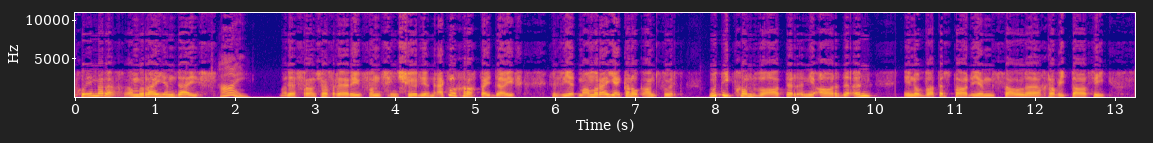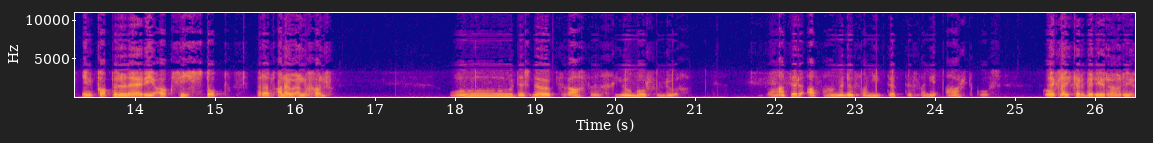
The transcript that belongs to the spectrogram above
Goeiemiddag, Amrey en Duif. Hi. Maar dis François Ferreira van Centurion. Ek wil graag by Duif weet, maar Amrey, jy kan ook antwoord. Hoe diep gaan water in die aarde in en op watter stadium sal uh, gravitasie en kapillêre aksie stop dat dit aanhou ingaan? Ooh, dis nou 'n 'n geomorfoloog. Water afhangende van die dikte van die aardkos. Kom, Ek luister by die radio.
